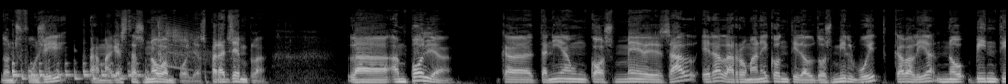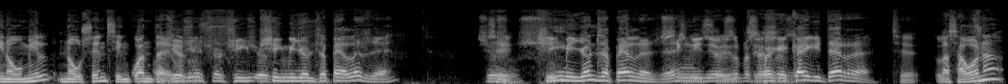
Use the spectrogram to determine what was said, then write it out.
doncs, fugir amb aquestes nou ampolles. Per exemple, la ampolla que tenia un cost més alt era la Romane Conti del 2008, que valia no, 29.950 I euros. això, 5, 5 milions de peles, eh? Sí. 5 milions de peles, eh? 5 milions sí, de sí. pessetes. Perquè caigui terra. Sí. La segona,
